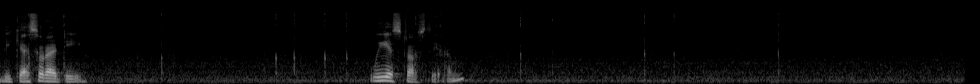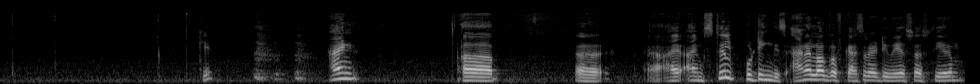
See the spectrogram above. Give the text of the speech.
the Casorati Weierstrass theorem and uh, uh, I am still putting this analog of Casorati Weierstrass theorem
